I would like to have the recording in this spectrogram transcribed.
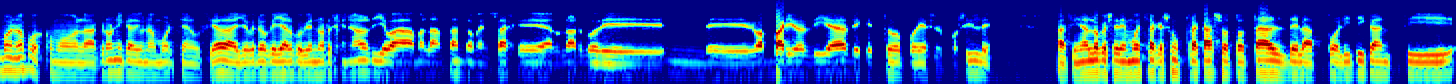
Bueno, pues como la crónica de una muerte anunciada. Yo creo que ya el gobierno regional lleva lanzando mensajes a lo largo de, varios días de que esto podía ser posible. Al final lo que se demuestra que es un fracaso total de la política anti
